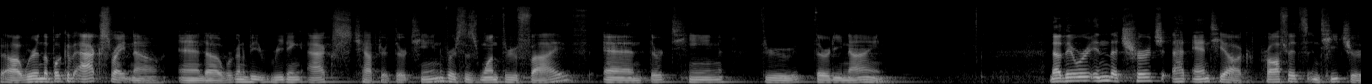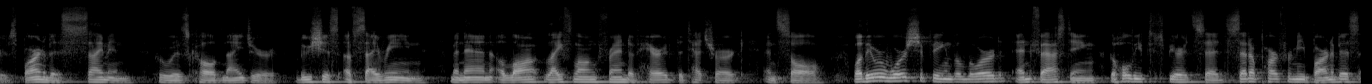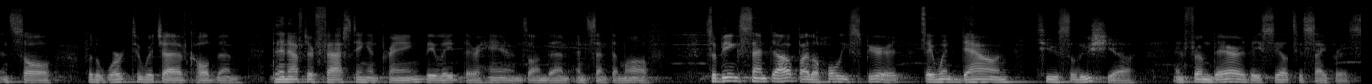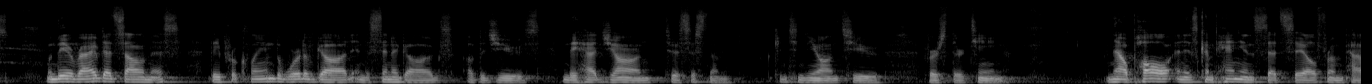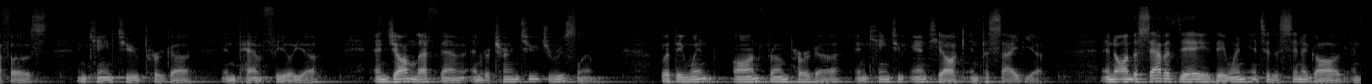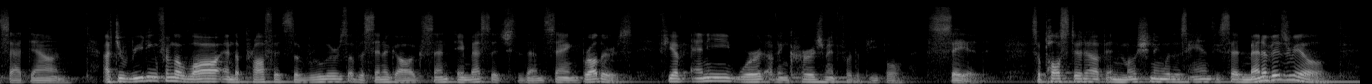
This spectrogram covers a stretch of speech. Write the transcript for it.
Uh, we're in the book of Acts right now, and uh, we're going to be reading Acts chapter 13, verses 1 through 5, and 13 through 39. Now, there were in the church at Antioch prophets and teachers Barnabas, Simon, who was called Niger, Lucius of Cyrene, Manaen, a long, lifelong friend of Herod the Tetrarch, and Saul. While they were worshiping the Lord and fasting, the Holy Spirit said, Set apart for me Barnabas and Saul for the work to which I have called them. Then, after fasting and praying, they laid their hands on them and sent them off. So, being sent out by the Holy Spirit, they went down to Seleucia, and from there they sailed to Cyprus. When they arrived at Salamis, they proclaimed the word of God in the synagogues of the Jews, and they had John to assist them. Continue on to verse 13. Now, Paul and his companions set sail from Paphos and came to Perga in Pamphylia and John left them and returned to Jerusalem. But they went on from Perga and came to Antioch in Pisidia. And on the Sabbath day, they went into the synagogue and sat down. After reading from the law and the prophets, the rulers of the synagogue sent a message to them, saying, Brothers, if you have any word of encouragement for the people, say it. So Paul stood up and motioning with his hands, he said, Men of Israel,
